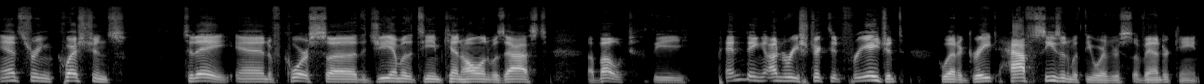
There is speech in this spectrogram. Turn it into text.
answering questions today. And of course, uh, the GM of the team, Ken Holland, was asked about the pending unrestricted free agent who had a great half season with the Oilers, Evander Kane.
